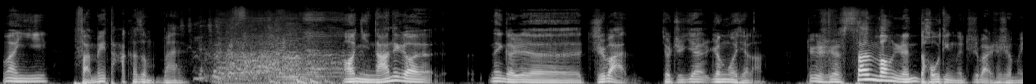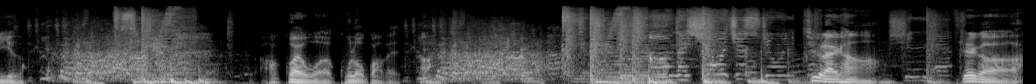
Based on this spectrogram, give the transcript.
万一反被打可怎么办？哦，你拿那个那个纸板就直接扔过去了，这个是三方人头顶的纸板是什么意思？啊，怪我孤陋寡闻啊！继续来看啊，这个。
